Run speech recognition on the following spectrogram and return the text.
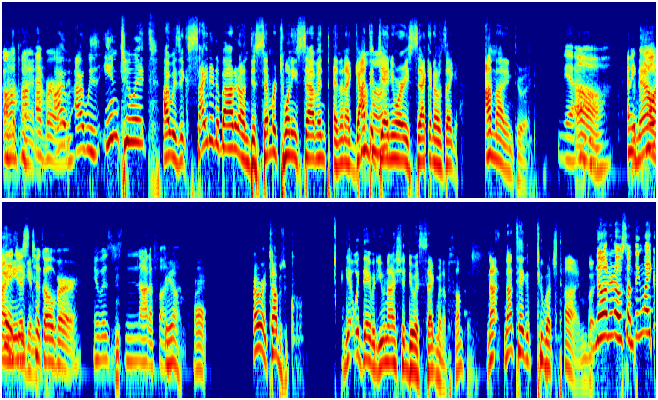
on the planet. Ever. I, I was into it. I was excited about it on December 27th, and then I got Uh-huh. to January 2nd. I was like, I'm not into it. yeah. Oh, I mean, But now I need COVID to just get took into it. over. It was just not a fun month. All right. All right, Tubbs. Get with David. You and I should do a segment of something. Not not take too much time, but No, no, no. Something like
